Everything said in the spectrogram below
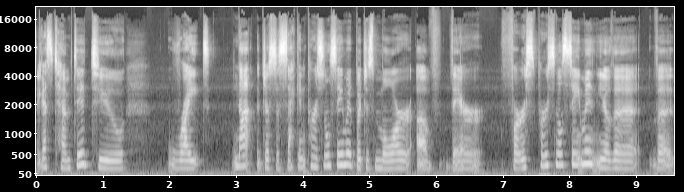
I guess, tempted to write not just a second personal statement, but just more of their first personal statement, you know, the the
